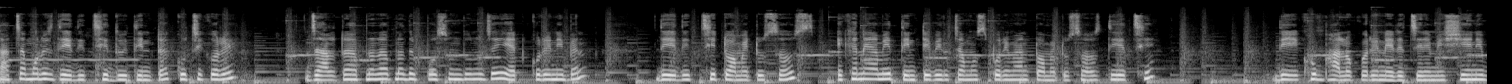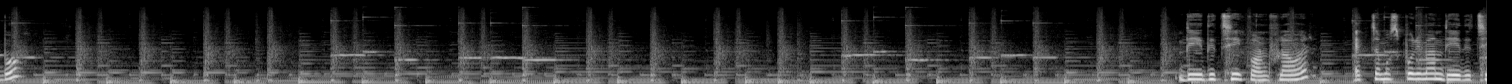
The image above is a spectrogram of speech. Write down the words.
কাঁচামরিচ দিয়ে দিচ্ছি দুই তিনটা কুচি করে। জালটা আপনারা আপনাদের পছন্দ অনুযায়ী অ্যাড করে নেবেন। দিয়ে দিচ্ছি টমেটো সস। এখানে আমি তিন টেবিল চামচ পরিমাণ টমেটো সস দিয়েছি। দিয়ে খুব ভালো করে নেড়ে চেড়ে মিশিয়ে নিব। দিয়ে দিচ্ছি কর্নফ্লাওয়ার এক চামচ পরিমাণ দিয়ে দিচ্ছি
